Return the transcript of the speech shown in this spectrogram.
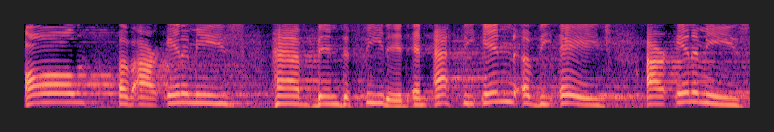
All of our enemies have been defeated, and at the end of the age, our enemies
